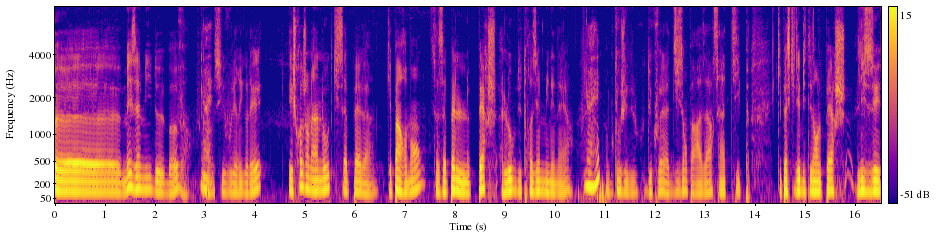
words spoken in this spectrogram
euh, Mes amis de Ouais. euh, si vous voulez rigoler. Et je crois que j'en ai un autre qui s'appelle, qui n'est pas un roman, ça s'appelle Le Perche à l'aube du troisième millénaire. Ouais. un bouquin que j'ai dé- découvert il y a 10 ans par hasard. C'est un type qui, parce qu'il habitait dans le Perche, lisait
